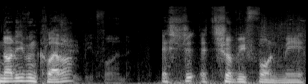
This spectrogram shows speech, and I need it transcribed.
Not even clever. Should be fun. It should it should be fun, mate.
